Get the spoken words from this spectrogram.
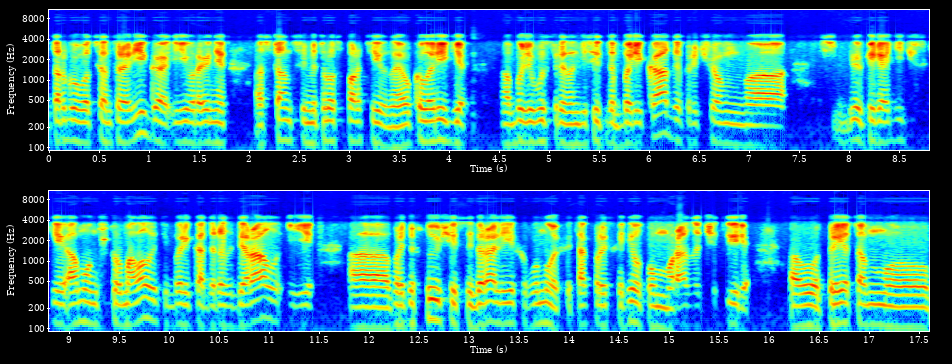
торгового центра Рига и в районе станции метро «Спортивная». Около Риги были выстроены действительно баррикады, причем периодически ОМОН штурмовал эти баррикады, разбирал, и э, протестующие собирали их вновь. И так происходило, по-моему, раза четыре. Вот. При этом э,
